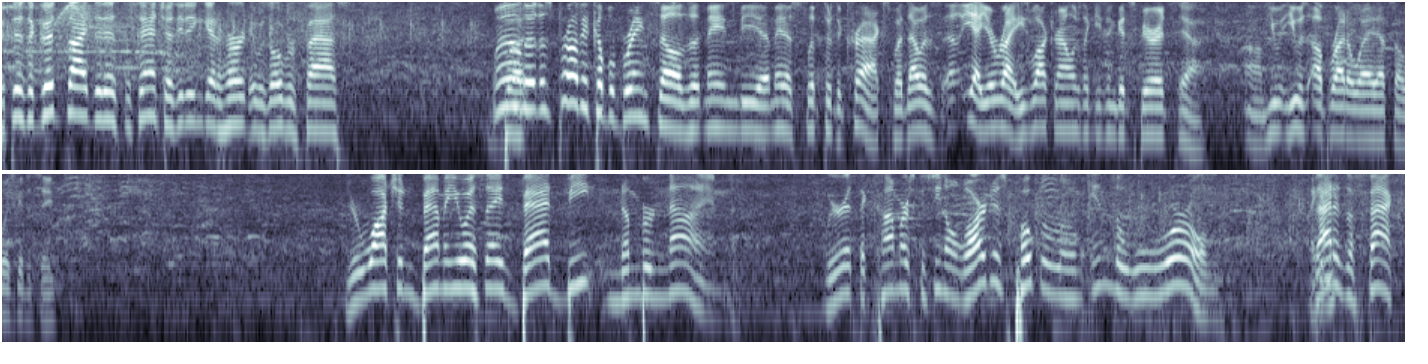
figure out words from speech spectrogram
If there's a good side to this for Sanchez, he didn't get hurt. It was over fast. Well, But- there's probably a couple brain cells that may be uh, made have slipped through the cracks, but that was, uh, yeah, you're right. He's walking around, looks like he's in good spirits. Yeah. Um, he, he was up right away. That's always good to see. You're watching Bamma USA's Bad Beat number nine. We're at the Commerce Casino, largest poker room in the world. I That can- is a fact.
